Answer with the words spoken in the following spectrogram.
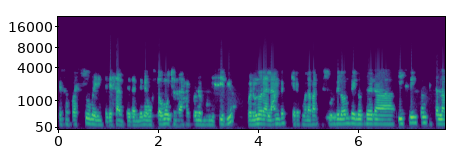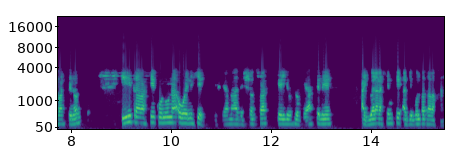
eso fue súper interesante, también me gustó mucho trabajar con los municipios. Bueno, uno era Lambeth, que era como la parte sur de Londres, y el otro era Islington, que está en la parte norte. Y trabajé con una ONG, se llama The Shot Trust, que ellos lo que hacen es ayudar a la gente a que vuelva a trabajar.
